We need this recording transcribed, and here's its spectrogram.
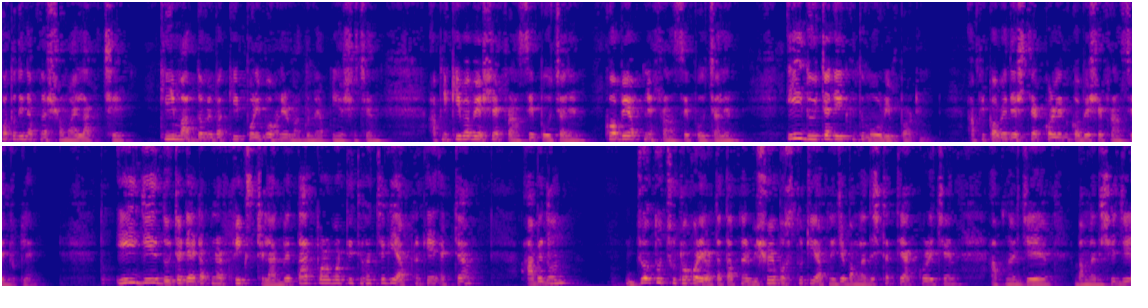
কতদিন আপনার সময় লাগছে? কি মাধ্যমে বা কি পরিবহনের মাধ্যমে আপনি এসেছেন? আপনি কীভাবে এসে ফ্রান্সে পৌঁছালেন? কবে আপনি ফ্রান্সে পৌঁছালেন? এই দুইটা ডেট কিন্তু মোর ইম্পর্টেন্ট আপনি কবে দেশ ত্যাগ করলেন, কবে সে ফ্রান্সে ঢুকলেন? তো এই যে দুইটা ডেট আপনার ফিক্সড লাগবে, তার পরবর্তীতে হচ্ছে কি আপনাকে একটা আবেদন যত ছোট করে, অর্থাৎ আপনার বিষয়বস্তুটি, আপনি যে বাংলাদেশটা ত্যাগ করেছেন, আপনার যে বাংলাদেশে যে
